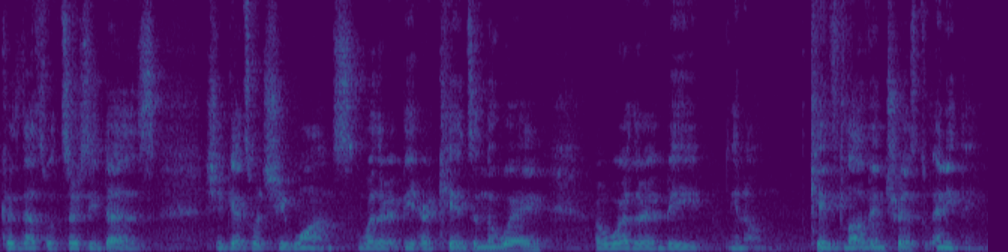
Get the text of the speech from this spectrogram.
because that's what Cersei does. She gets what she wants, whether it be her kids in the way, or whether it be you know kids' love interest, anything.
